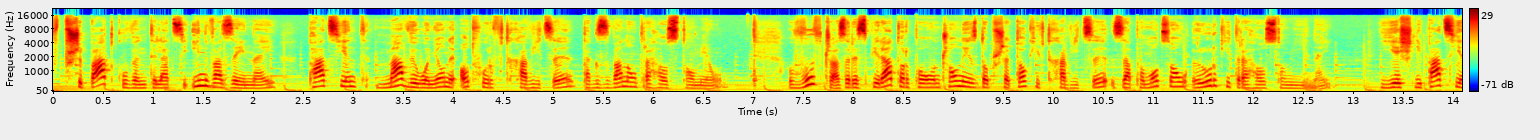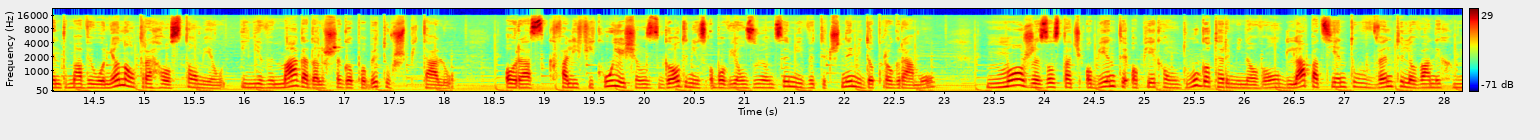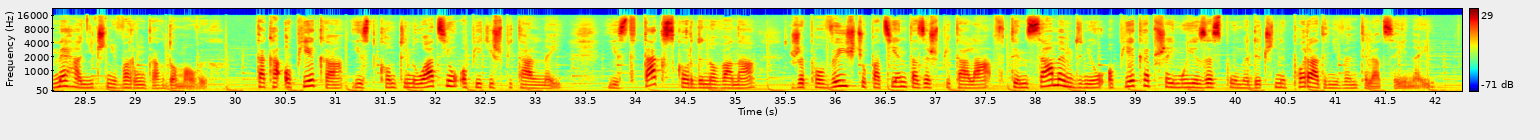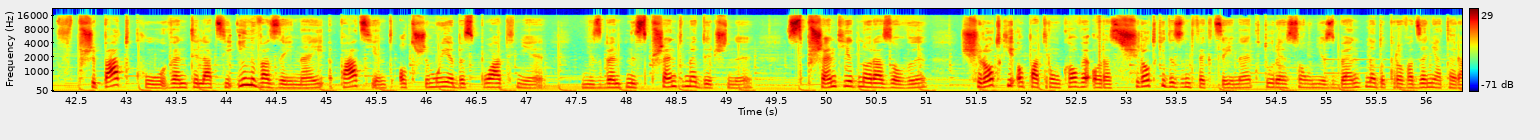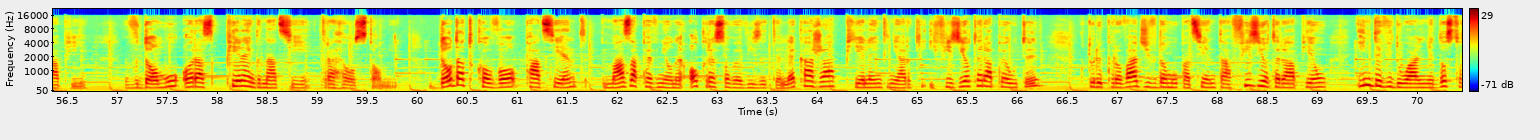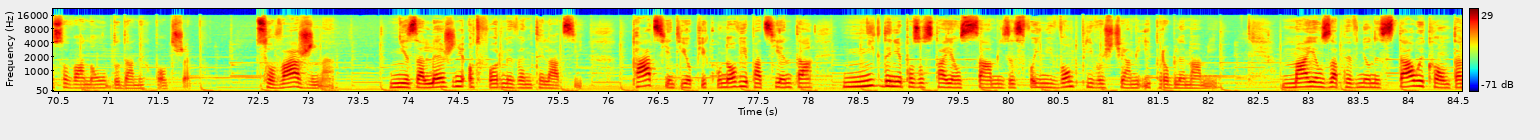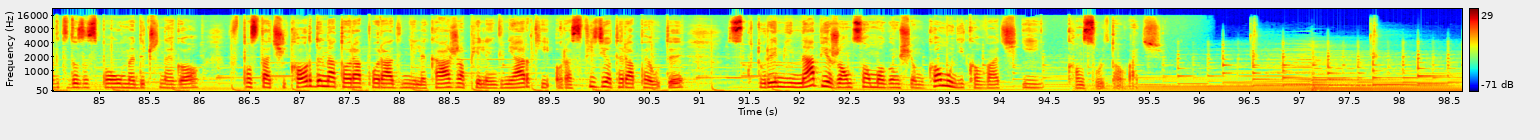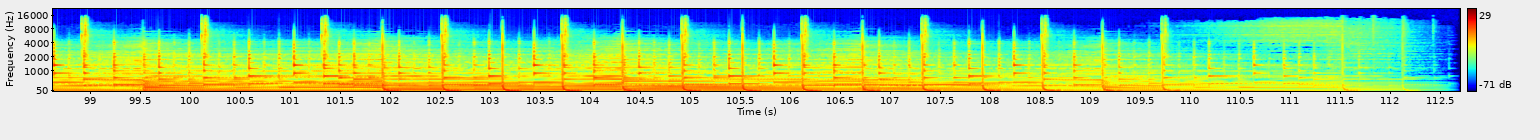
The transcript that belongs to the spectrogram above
W przypadku wentylacji inwazyjnej pacjent ma wyłoniony otwór w tchawicy, tak zwaną tracheostomię. Wówczas respirator połączony jest do przetoki w tchawicy za pomocą rurki tracheostomijnej. Jeśli pacjent ma wyłonioną tracheostomię i nie wymaga dalszego pobytu w szpitalu oraz kwalifikuje się zgodnie z obowiązującymi wytycznymi do programu, może zostać objęty opieką długoterminową dla pacjentów wentylowanych mechanicznie w warunkach domowych. Taka opieka jest kontynuacją opieki szpitalnej. Jest tak skoordynowana, że po wyjściu pacjenta ze szpitala w tym samym dniu opiekę przejmuje zespół medyczny poradni wentylacyjnej. W przypadku wentylacji inwazyjnej pacjent otrzymuje bezpłatnie niezbędny sprzęt medyczny, sprzęt jednorazowy, środki opatrunkowe oraz środki dezynfekcyjne, które są niezbędne do prowadzenia terapii w domu oraz pielęgnacji tracheostomii. Dodatkowo pacjent ma zapewnione okresowe wizyty lekarza, pielęgniarki i fizjoterapeuty, który prowadzi w domu pacjenta fizjoterapię indywidualnie dostosowaną do danych potrzeb. Co ważne, niezależnie od formy wentylacji, pacjent i opiekunowie pacjenta nigdy nie pozostają sami ze swoimi wątpliwościami i problemami. Mają zapewniony stały kontakt do zespołu medycznego w postaci koordynatora poradni, lekarza, pielęgniarki oraz fizjoterapeuty, z którymi na bieżąco mogą się komunikować i konsultować.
